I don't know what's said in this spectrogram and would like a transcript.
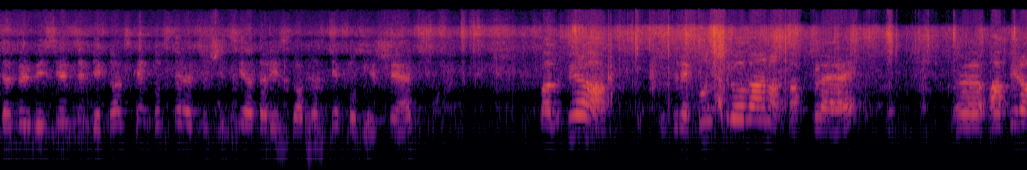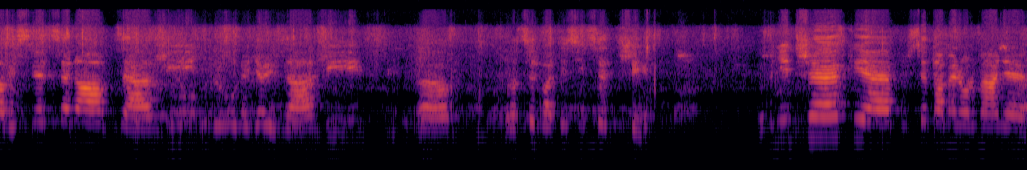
Ten byl vysvěcen v děkanském kostele v Sušici a tady slavnostně pověšen. Pak byla zrekonstruována kaple eh, a byla vysvěcena v září, druhou neděli září eh, v roce 2003. Vnitřek je, prostě tam je normálně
